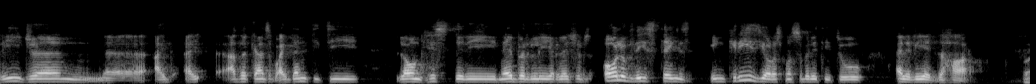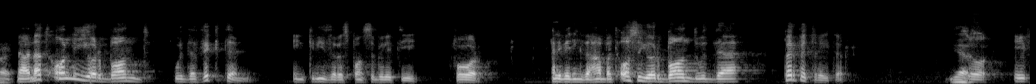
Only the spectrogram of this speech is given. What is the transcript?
region, uh, I, I, other kinds of identity, long history, neighborly relationships, all of these things increase your responsibility to alleviate the harm. Right. Now, not only your bond with the victim increase the responsibility for alleviating the harm, but also your bond with the perpetrator. Yes. So if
